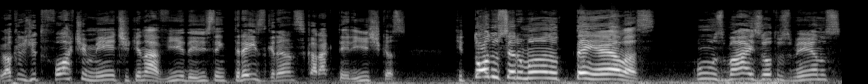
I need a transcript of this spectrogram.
Eu acredito fortemente que na vida existem três grandes características que todo ser humano tem elas, uns mais, outros menos,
